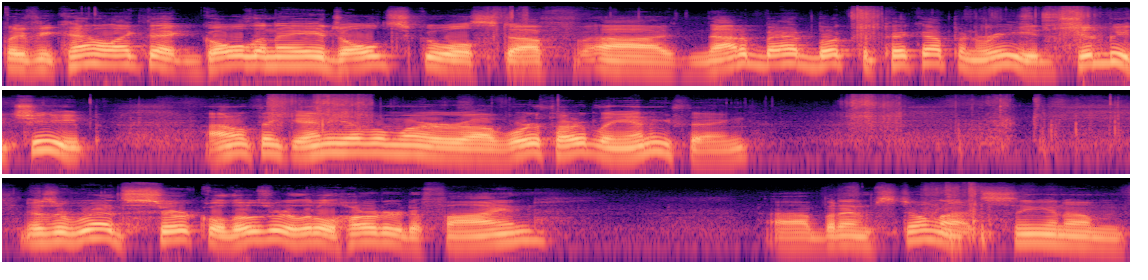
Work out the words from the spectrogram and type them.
But if you kind of like that golden age, old school stuff, uh, not a bad book to pick up and read. Should be cheap. I don't think any of them are uh, worth hardly anything. There's a red circle. Those are a little harder to find. Uh, but I'm still not seeing them.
